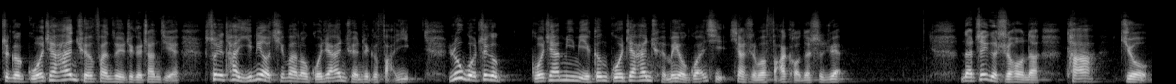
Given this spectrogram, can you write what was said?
这个国家安全犯罪这个章节，所以它一定要侵犯到国家安全这个法益。如果这个国家秘密跟国家安全没有关系，像什么法考的试卷，那这个时候呢，它就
